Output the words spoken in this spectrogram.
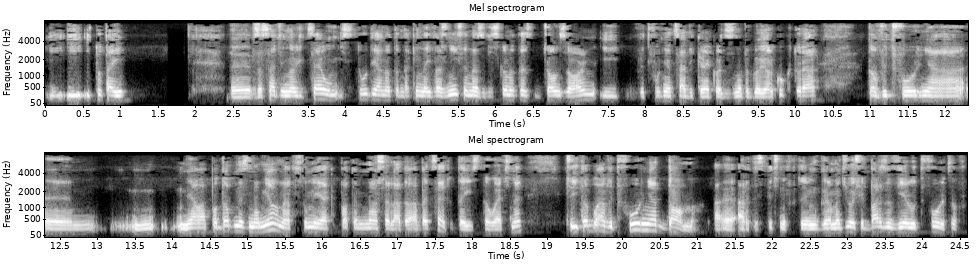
i, i, i tutaj E, w zasadzie no liceum i studia, no to takie najważniejsze nazwisko, no to jest John Zorn i wytwórnia Sadik Records z Nowego Jorku, która to wytwórnia miała podobne znamiona w sumie jak potem nasze Lado ABC tutaj stołeczne, czyli to była wytwórnia dom e, artystyczny, w którym gromadziło się bardzo wielu twórców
